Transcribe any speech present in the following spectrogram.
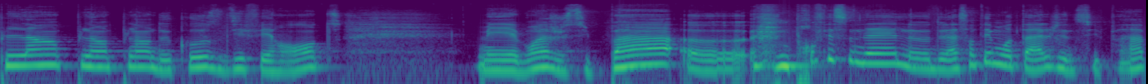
plein, plein, plein de causes différentes. Mais moi, je ne suis pas euh, une professionnelle de la santé mentale, je ne suis pas,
